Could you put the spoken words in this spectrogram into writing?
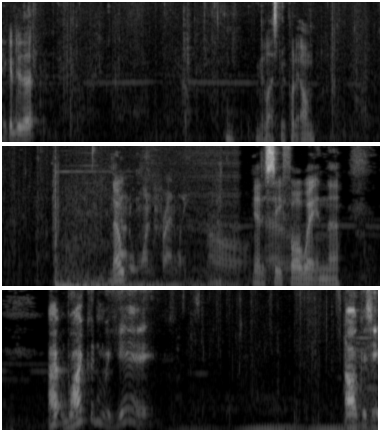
you can do that. He lets me put it on. Down Nope. to one friendly. Oh, He had a oh, no. C4 waiting there. I, why couldn't we hear it? Oh, because he,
